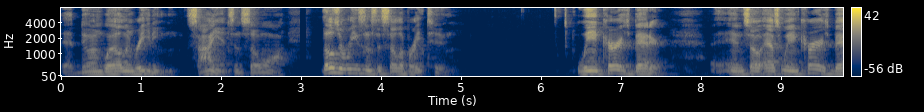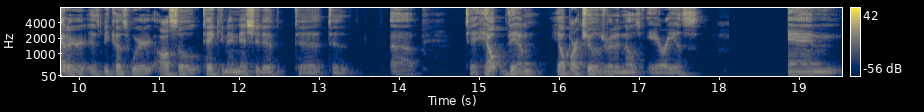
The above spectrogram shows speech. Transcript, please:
They're doing well in reading, science, and so on. Those are reasons to celebrate too. We encourage better, and so as we encourage better, is because we're also taking initiative to to uh, to help them, help our children in those areas, and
